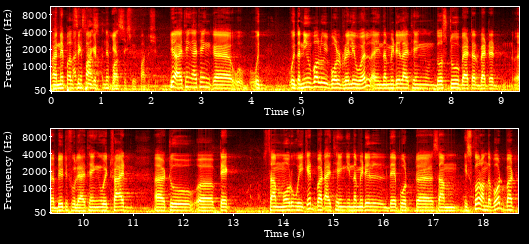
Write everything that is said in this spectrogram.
Uh, Nepal Uh, six Nepal's, wicket. Nepal's yeah. six wicket partnership. Yeah, I think I think uh, with with the new ball we bowled really well. In the middle, I think those two batter batted uh, beautifully. I think we tried uh, to uh, take some more wicket, but I think in the middle they put uh, some score on the board. But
